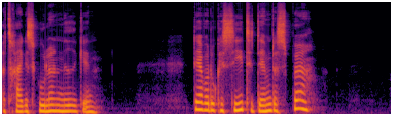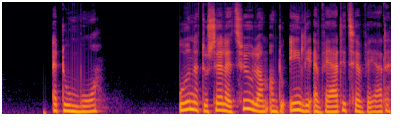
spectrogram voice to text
og trække skuldrene ned igen. Der, hvor du kan sige til dem, der spørger, at du er mor. Uden at du selv er i tvivl om, om du egentlig er værdig til at være det.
